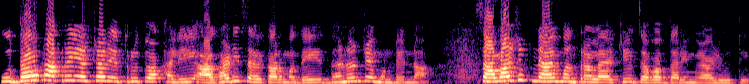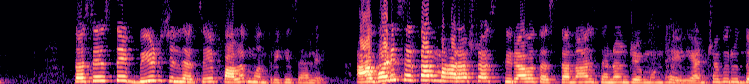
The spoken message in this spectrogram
उद्धव ठाकरे यांच्या नेतृत्वाखाली आघाडी सरकारमध्ये धनंजय मुंडेंना सामाजिक न्याय मंत्रालयाची जबाबदारी मिळाली होती. तसेच ते बीड जिल्ह्याचे पालकमंत्रीही झाले. आघाडी सरकार महाराष्ट्रात स्थिरावत असतानाच धनंजय मुंढे यांच्या विरुद्ध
